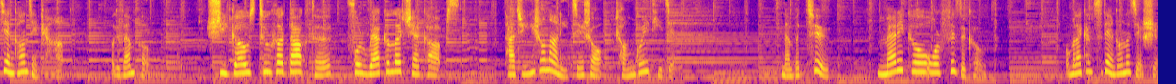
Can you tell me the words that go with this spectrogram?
健康检查。For example, she goes to her doctor for regular checkups。她去医生那里接受常规体检。Number two, medical or physical。我们来看词典中的解释：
